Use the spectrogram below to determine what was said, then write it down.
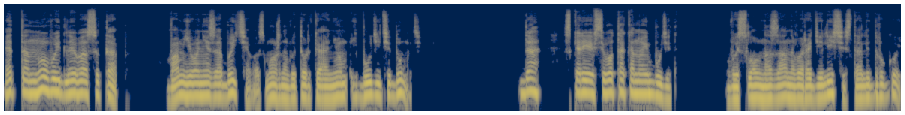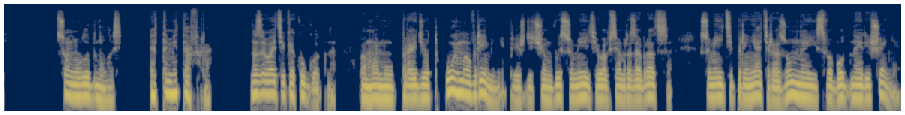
Это новый для вас этап. Вам его не забыть, а, возможно, вы только о нем и будете думать. Да, скорее всего, так оно и будет. Вы словно заново родились и стали другой. Соня улыбнулась. Это метафора. Называйте как угодно. По-моему, пройдет уйма времени, прежде чем вы сумеете во всем разобраться, сумеете принять разумное и свободное решение.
